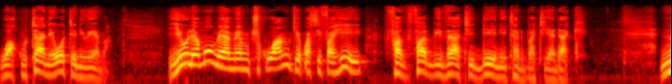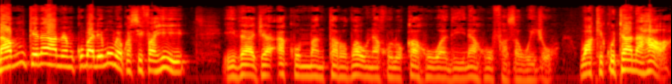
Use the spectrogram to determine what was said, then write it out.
wakutane wote ni wema. Yule mume amemchukua mke kwa sifa hii fadhfar bidhati dini tarbati yadake na mke naye amemkubali mume kwa sifa hii idha jaakum man tardhauna khuluqahu wa dinahu fazawijuhu wakikutana hawa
